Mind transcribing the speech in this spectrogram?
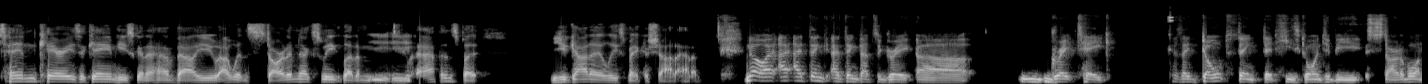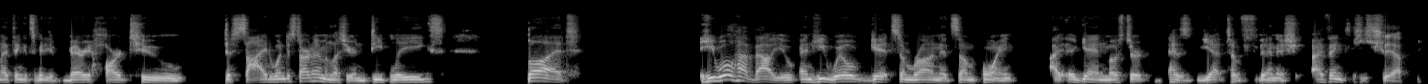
10 carries a game, he's going to have value. I wouldn't start him next week. Let him see Mm-mm. what happens, but you got to at least make a shot at him. No, I, I- I think I think that's a great uh, great take because I don't think that he's going to be startable, and I think it's going to be very hard to decide when to start him unless you're in deep leagues. But he will have value, and he will get some run at some point. I, again, Mostert has yet to finish. I think he Yeah. I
